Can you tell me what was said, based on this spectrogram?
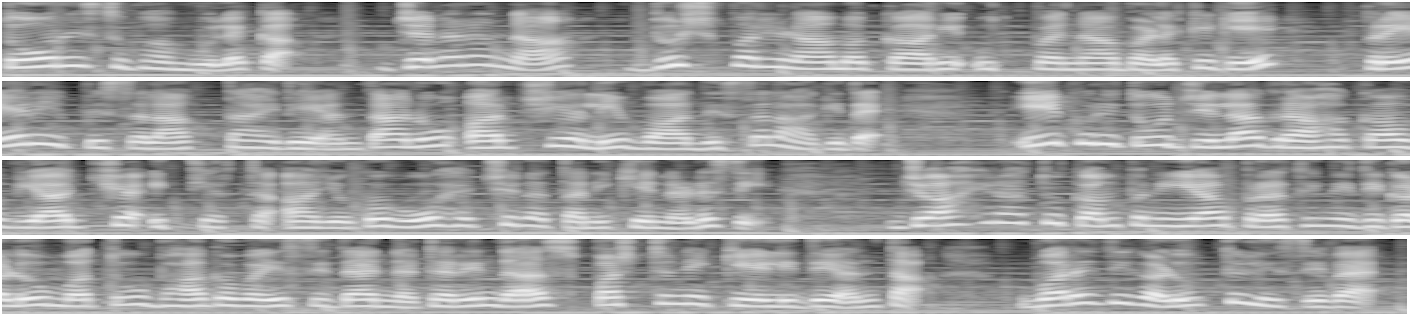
ತೋರಿಸುವ ಮೂಲಕ ಜನರನ್ನ ದುಷ್ಪರಿಣಾಮಕಾರಿ ಉತ್ಪನ್ನ ಬಳಕೆಗೆ ಪ್ರೇರೇಪಿಸಲಾಗ್ತಾ ಇದೆ ಅಂತಾನೂ ಅರ್ಜಿಯಲ್ಲಿ ವಾದಿಸಲಾಗಿದೆ. ಈ ಕುರಿತು ಜಿಲ್ಲಾ ಗ್ರಾಹಕ ವ್ಯಾಜ್ಯ ಇತ್ಯರ್ಥ ಆಯೋಗವು ಹೆಚ್ಚಿನ ತನಿಖೆ ನಡೆಸಿ ಜಾಹೀರಾತು ಕಂಪನಿಯ ಪ್ರತಿನಿಧಿಗಳು ಮತ್ತು ಭಾಗವಹಿಸಿದ ನಟರಿಂದ ಸ್ಪಷ್ಟನೆ ಕೇಳಿದೆ ಅಂತ ವರದಿಗಳು ತಿಳಿಸಿವೆ.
